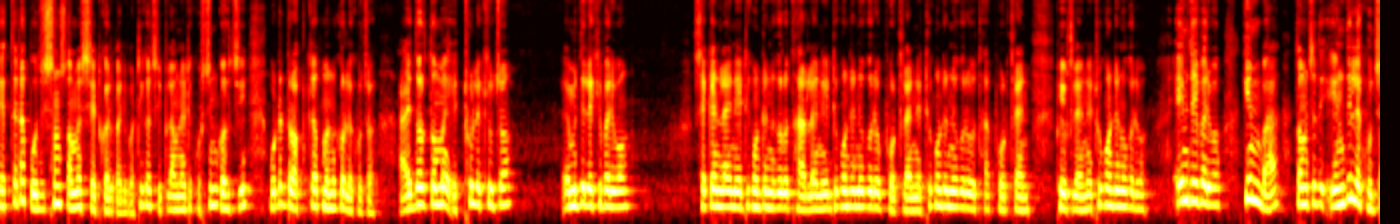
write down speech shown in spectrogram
কেতেটা পজিশনস তুমি সেট করে পারিব ঠিক আছে পিলামানে এটি কোশ্চিন কইছি গোটে ড্রপ ক্যাপ মানক লিখুছ আইদর তুমি এঠু লিখুছ ଏମିତି ଲେଖିପାରିବ সেকেন্ড লাইন এটি কন্টিনিউ করব থার্ড লাইন এটি কন্টিনিউ করব ফোর্থ লাইন এটি কন্টিনিউ করব ফোর্থ লাইন ফিফ্থ লাইন এটি কন্টিনিউ করব এমনি হইপার কিংবা তুমি যদি এমনি লেখুছ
